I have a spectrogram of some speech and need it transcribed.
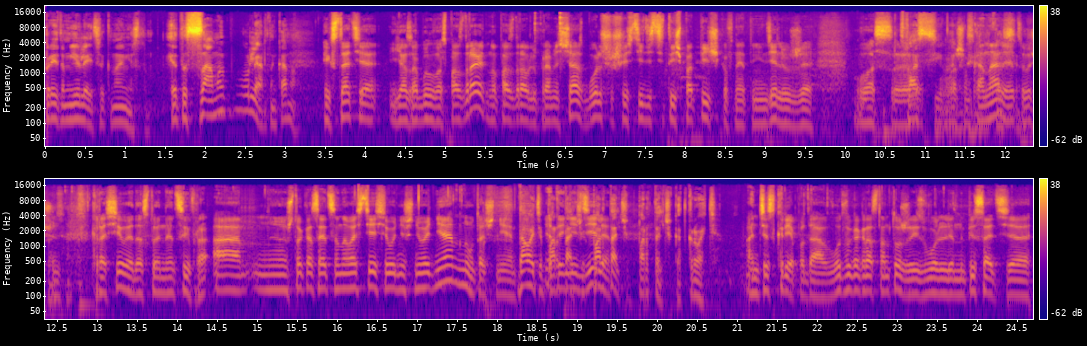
при этом является экономистом, это самый популярный канал. И, кстати, я забыл вас поздравить, но поздравлю прямо сейчас. Больше 60 тысяч подписчиков на этой неделе уже у вас э, спасибо, в вашем Алексей, канале. Спасибо, Это очень спасибо. красивая, достойная цифра. А что касается новостей сегодняшнего дня, ну, точнее, Давайте портальчик, недели, портальчик, портальчик открывайте. Антискрепа, да. Вот вы как раз там тоже изволили написать э,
